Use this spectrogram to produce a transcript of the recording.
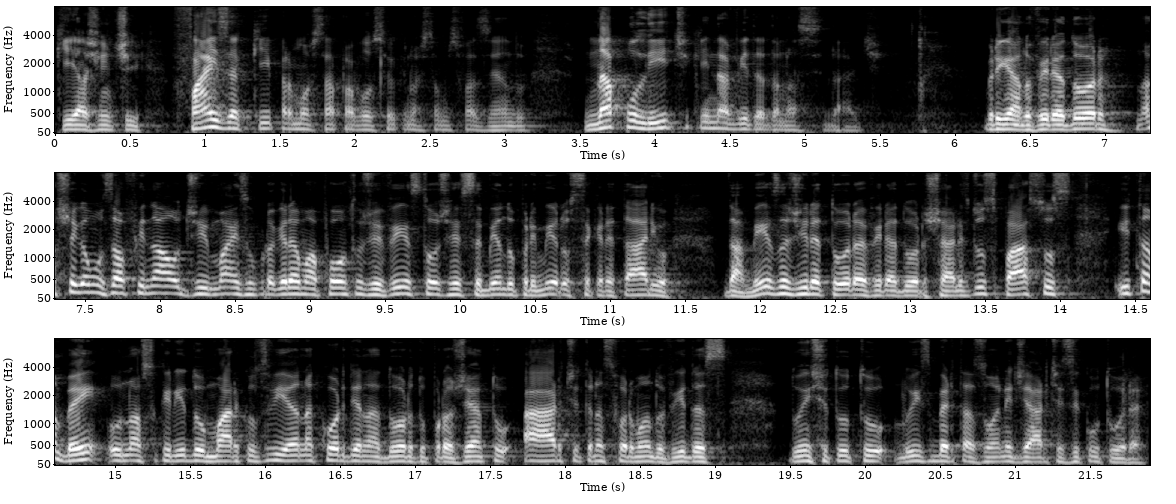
que a gente faz aqui para mostrar para você o que nós estamos fazendo na política e na vida da nossa cidade. Obrigado, vereador. Nós chegamos ao final de mais um programa Ponto de Vista, hoje recebendo o primeiro secretário da mesa diretora, vereador Charles dos Passos, e também o nosso querido Marcos Viana, coordenador do projeto A Arte Transformando Vidas do Instituto Luiz Bertazzoni de Artes e Cultura.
